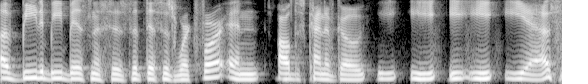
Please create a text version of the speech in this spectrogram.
of B2B businesses that this has worked for? And I'll just kind of go, yes.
